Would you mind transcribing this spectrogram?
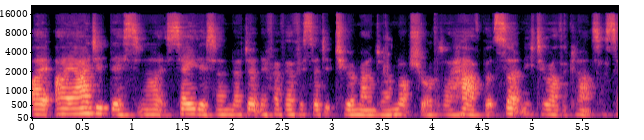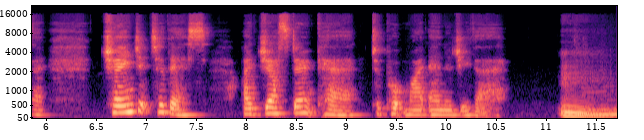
I i added this and i say this and i don't know if i've ever said it to you amanda i'm not sure that i have but certainly to other clients i say change it to this i just don't care to put my energy there mm.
